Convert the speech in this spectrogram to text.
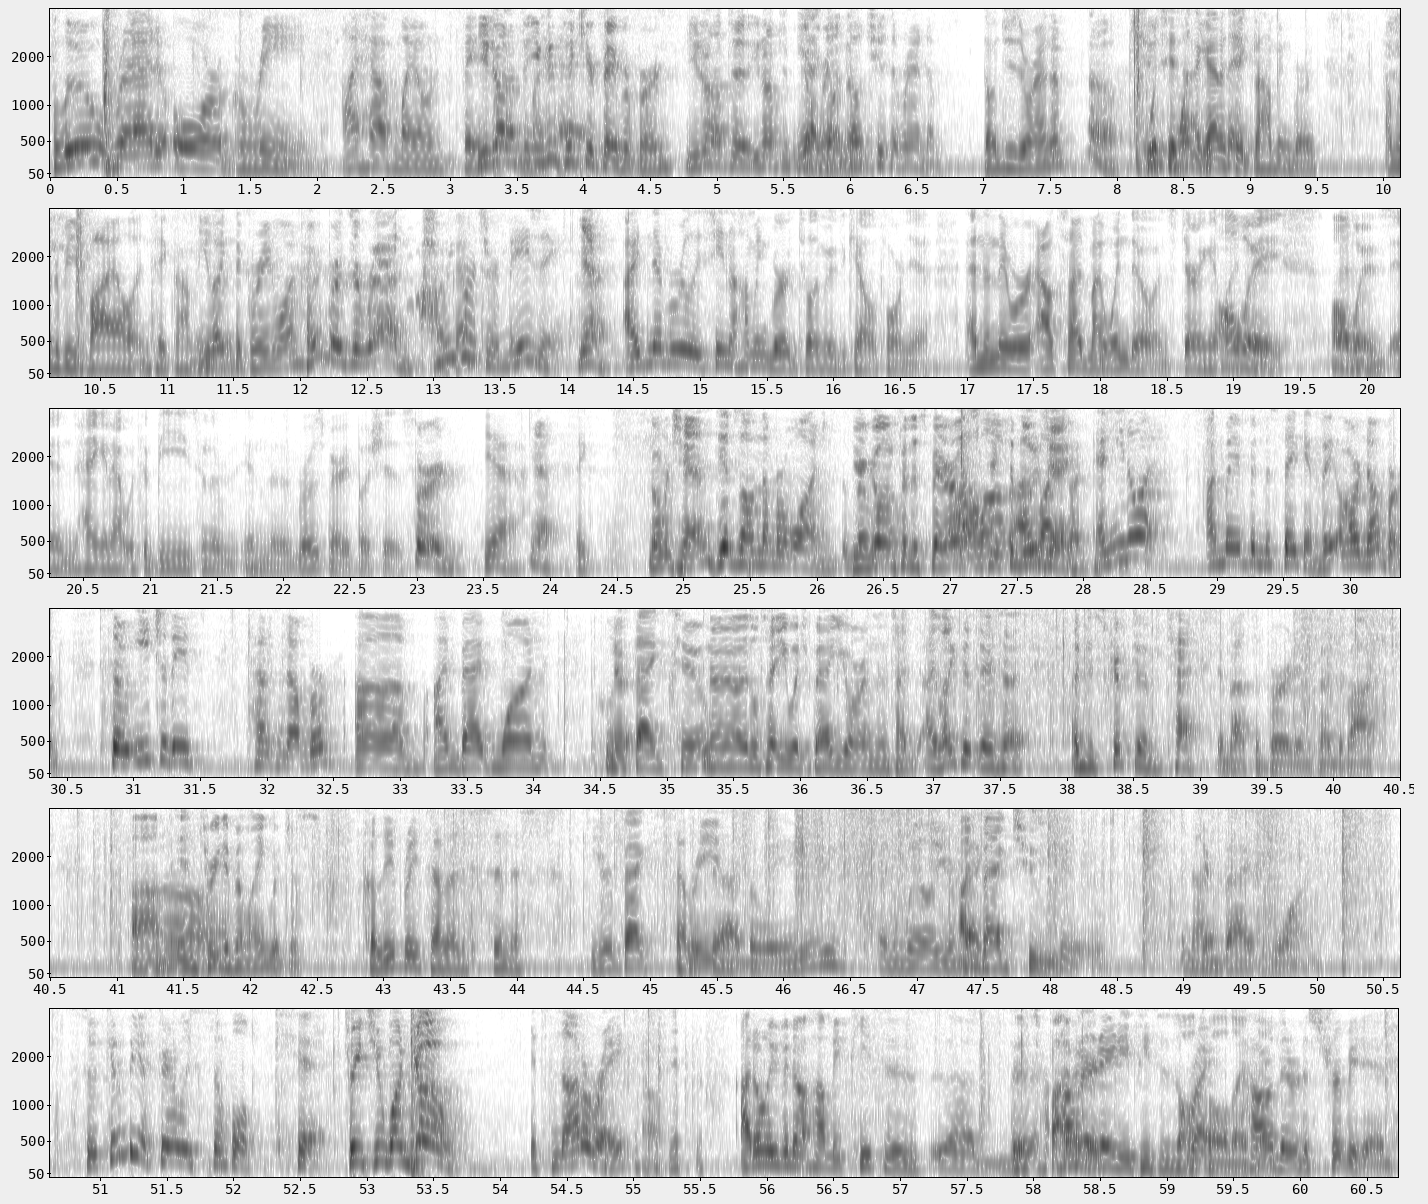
blue, red, or green. I have my own favorite. You don't have to. You my can pick your favorite bird. You don't have to. You don't have to. Yeah, go don't random. don't choose at random. Don't choose at random? No. Choose which case, one I got to think. take the hummingbird. I'm going to be vile and take the hummingbird. You like the green one? Hummingbirds are rad. Hummingbirds are amazing. Yeah. I'd never really seen a hummingbird until I moved to California. And then they were outside my window and staring at my face. Always. And, and hanging out with the bees in the in the rosemary bushes. Bird. Yeah. Yeah. Like, Norman Chan. Dibs on number one. You're going for the sparrow. I'll take the I blue jay. one. And you know what? I may have been mistaken. They are numbered. So each of these has a number. Um, I'm bag one. Who's No- bag two? No, no, it'll tell you which bag you are on the inside. I like that there's a, a descriptive text about the bird inside the box um, in Oh. three different languages. Colibri thalassinus. You're bag three, I believe, and Will, you're I'm bag, bag two. and I'm bag one. So it's going to be a fairly simple kit. Three, two, one, go! It's not a race. I don't even know how many pieces. Uh, there- It's how are they- 580 pieces all right, told, I how think. they're distributed.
